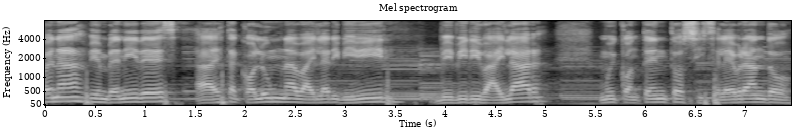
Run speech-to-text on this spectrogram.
Buenas, bienvenidos a esta columna Bailar y Vivir, Vivir y Bailar. Muy contentos y celebrando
